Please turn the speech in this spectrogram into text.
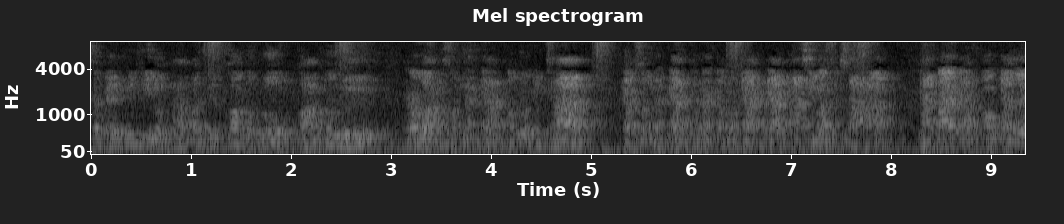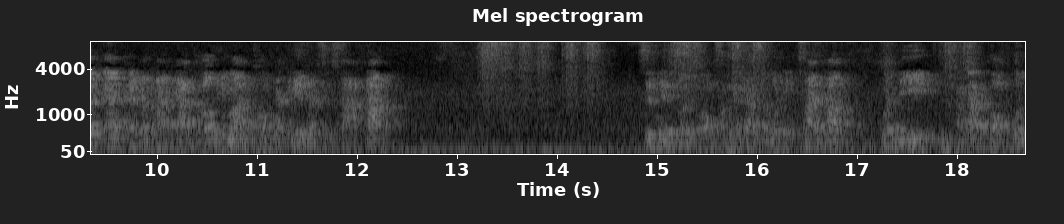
จะเป็นพิธีลงนามบันทึกข้อตกลงความร่วมมือระหว่างสำนักงานตำรวจแห่งชาติ กับสำนักงานคณะกรรมการการอาชีวศึกษาภายใต้การป้องกันและแก้ไขปัญหาการทะเลาะวิวาทของนักเรียนนักศึกษาครับ ซึ่งในส่วนของสำนักงานตำรวจแห่งชาติครับ วันนี้ทางด้านของพล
